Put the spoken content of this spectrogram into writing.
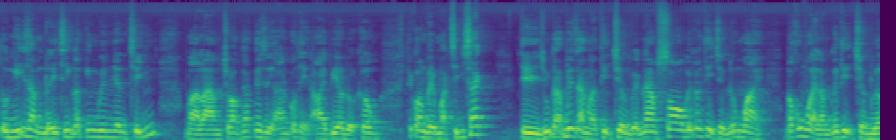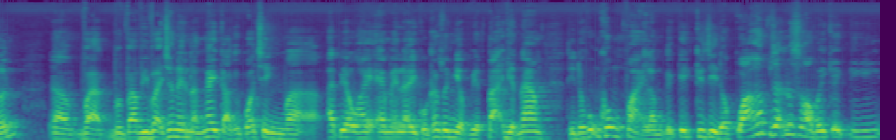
tôi nghĩ rằng đấy chính là cái nguyên nhân chính mà làm cho các cái dự án có thể IPO được không. Thế còn về mặt chính sách thì chúng ta biết rằng là thị trường Việt Nam so với các thị trường nước ngoài nó không phải là một cái thị trường lớn. À, và và vì vậy cho nên là ngay cả cái quá trình mà IPO hay M&A của các doanh nghiệp Việt tại Việt Nam thì nó cũng không phải là một cái cái cái gì đó quá hấp dẫn so với cái, cái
